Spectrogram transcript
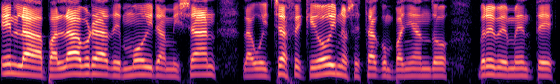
en la palabra de Moira Millán, la huichafe que hoy nos está acompañando brevemente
